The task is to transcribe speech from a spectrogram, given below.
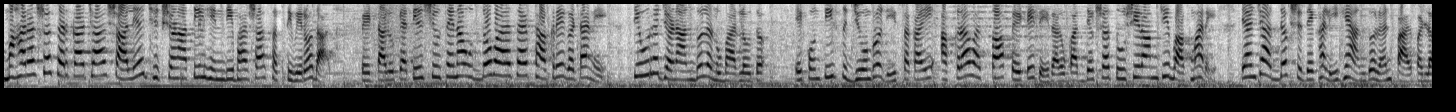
महाराष्ट्र सरकारच्या शालेय शिक्षणातील हिंदी भाषा सक्तीविरोधात पेठ तालुक्यातील शिवसेना उद्धव बाळासाहेब ठाकरे गटाने तीव्र जनआंदोलन उभारलं होतं. एकोणतीस जून रोजी सकाळी अकरा वाजता पेटे येथे तालुकाध्यक्ष तुळशीरामजी वाघमारे यांच्या अध्यक्षतेखाली हे आंदोलन पार पडलं.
